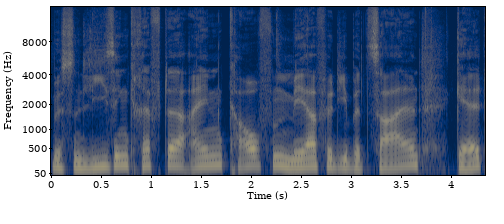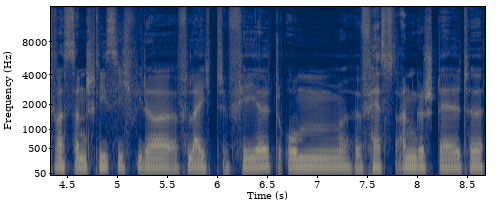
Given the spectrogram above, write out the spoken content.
müssen Leasingkräfte einkaufen, mehr für die bezahlen. Geld, was dann schließlich wieder vielleicht fehlt, um Festangestellte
